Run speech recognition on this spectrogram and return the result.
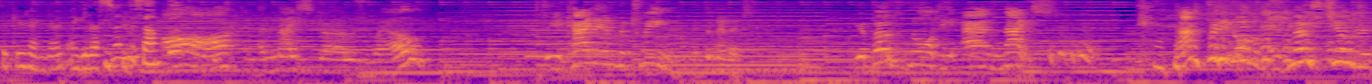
take your hand, down. Are you listening to you something? are a nice girl as well. So you're kind of in between at the minute. You're both naughty and nice. That's pretty normal because most children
